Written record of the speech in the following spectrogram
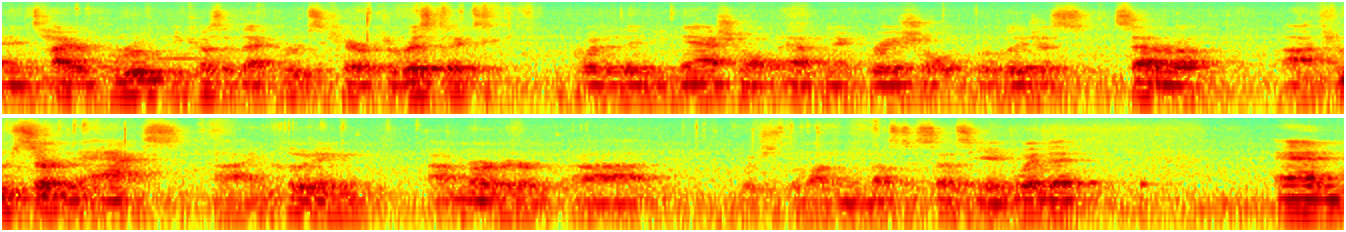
an entire group because of that group's characteristics, whether they be national, ethnic, racial, religious, etc., uh, through certain acts, uh, including uh, murder, uh, which is the one we most associate with it. And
